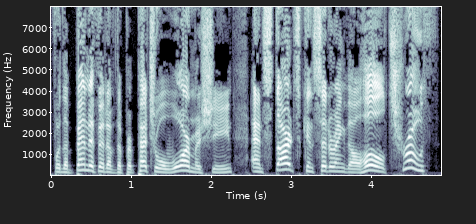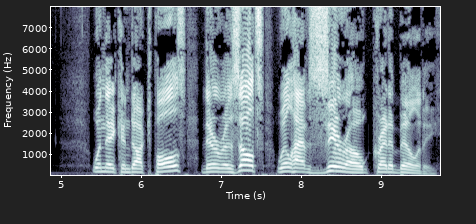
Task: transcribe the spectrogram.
for the benefit of the perpetual war machine and starts considering the whole truth when they conduct polls, their results will have zero credibility.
